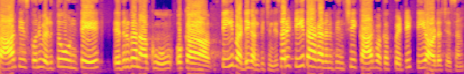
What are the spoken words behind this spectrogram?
కార్ తీసుకొని వెళుతూ ఉంటే ఎదురుగా నాకు ఒక టీ బడ్డీ కనిపించింది. సరే టీ తాగాలనిపించి కార్ పక్కకు పెట్టి టీ ఆర్డర్ చేశాను.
